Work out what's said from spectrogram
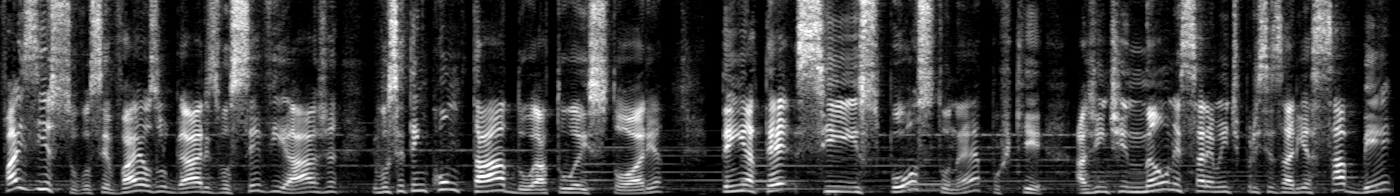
Faz isso, você vai aos lugares, você viaja e você tem contado a tua história, tem até se exposto, né? Porque a gente não necessariamente precisaria saber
